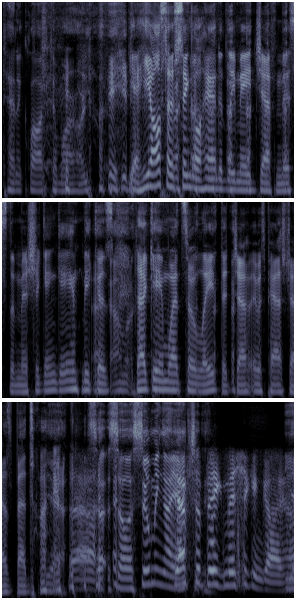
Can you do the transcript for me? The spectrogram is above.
ten o'clock tomorrow night, Yeah, he also single handedly made Jeff miss the Michigan game because a- that game went so late that Jeff it was past Jeff's bedtime. yeah. Uh, So, so assuming I Jeff's a big Michigan guy, huh?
